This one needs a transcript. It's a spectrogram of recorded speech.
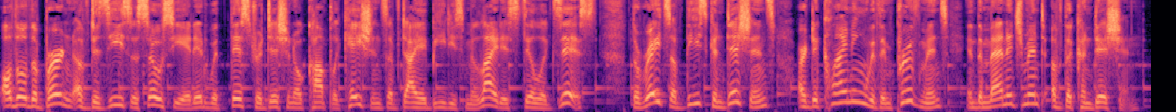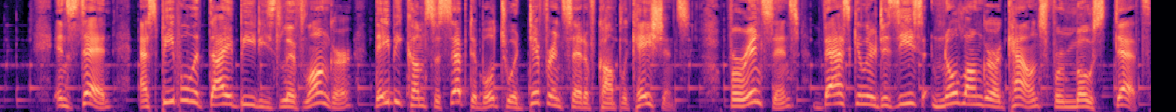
Although the burden of disease associated with this traditional complications of diabetes mellitus still exists, the rates of these conditions are declining with improvements in the management of the condition. Instead, as people with diabetes live longer, they become susceptible to a different set of complications. For instance, vascular disease no longer accounts for most deaths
